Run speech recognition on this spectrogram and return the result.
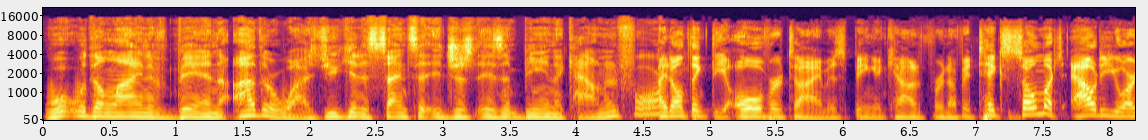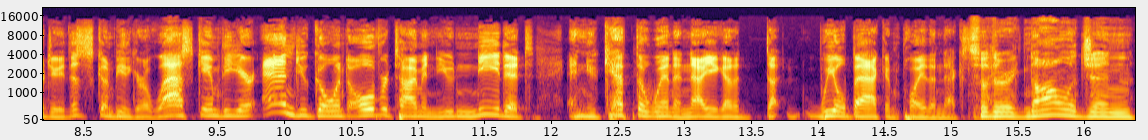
What would the line have been otherwise? Do you get a sense that it just isn't being accounted for? I don't think the overtime is being accounted for enough. It takes so much out of you, RJ. This is going to be your last game of the year, and you go into overtime and you need it, and you get the win, and now you got to d- wheel back and play the next. So they're acknowledging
